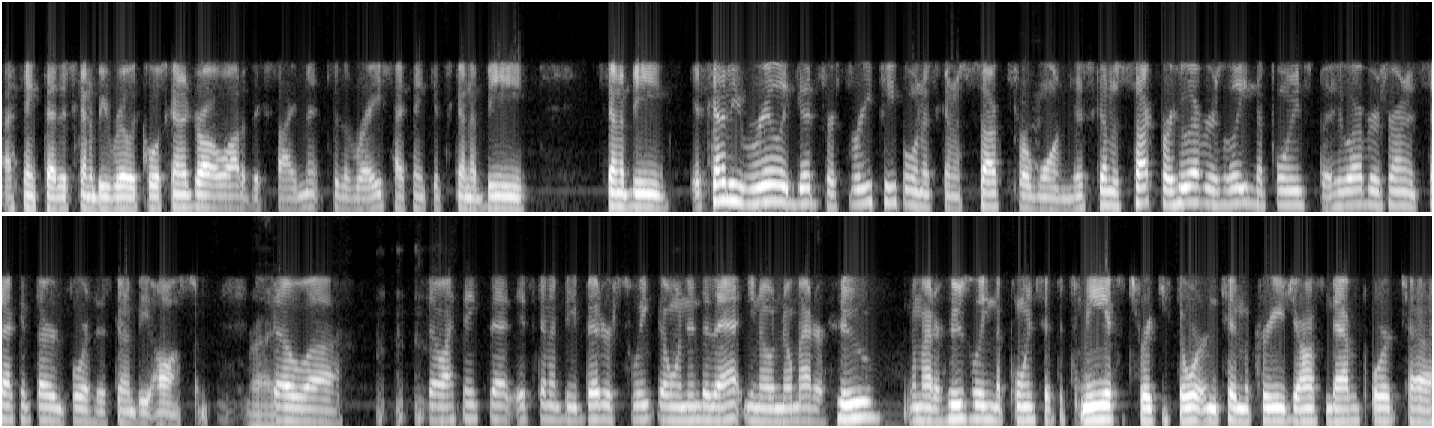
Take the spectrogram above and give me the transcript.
I think that it's going to be really cool. It's going to draw a lot of excitement to the race. I think it's going to be it's going to be it's going to be really good for three people, and it's going to suck for one. It's going to suck for whoever's leading the points, but whoever's running second, third, and fourth is going to be awesome. Right. So, uh, so I think that it's going to be bittersweet going into that. You know, no matter who, no matter who's leading the points, if it's me, if it's Ricky Thornton, Tim McCree, Jonathan Davenport, uh,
